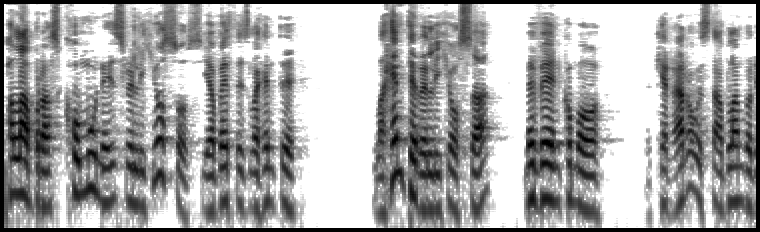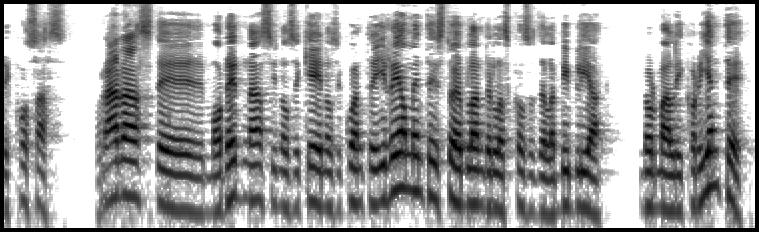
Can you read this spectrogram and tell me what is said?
palabras comunes religiosos. Y a veces la gente, la gente religiosa me ven como, qué raro está hablando de cosas raras, de modernas y no sé qué, no sé cuánto. Y realmente estoy hablando de las cosas de la Biblia normal y corriente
